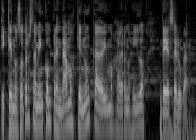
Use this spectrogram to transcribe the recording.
y que nosotros también comprendamos que nunca debimos habernos ido de ese lugar.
